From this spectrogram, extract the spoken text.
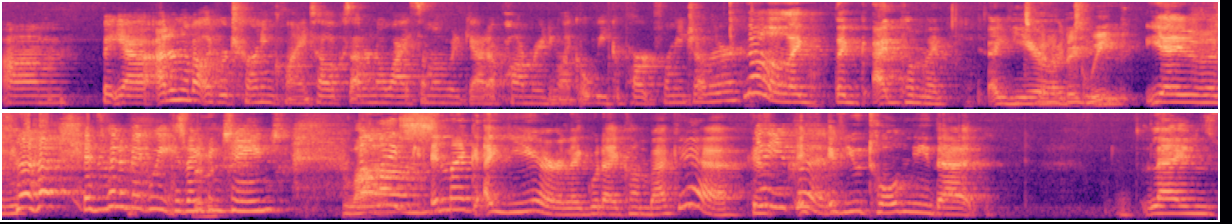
Um, but yeah, I don't know about like returning clientele because I don't know why someone would get a palm reading like a week apart from each other. No, no, like like I'd come like a year been a or big two. week. Yeah, you know I mean. it's been a big week. Has been a- anything changed? No, like in like a year, like would I come back? Yeah. 'Cause Yeah, you could. If, if you told me that lines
